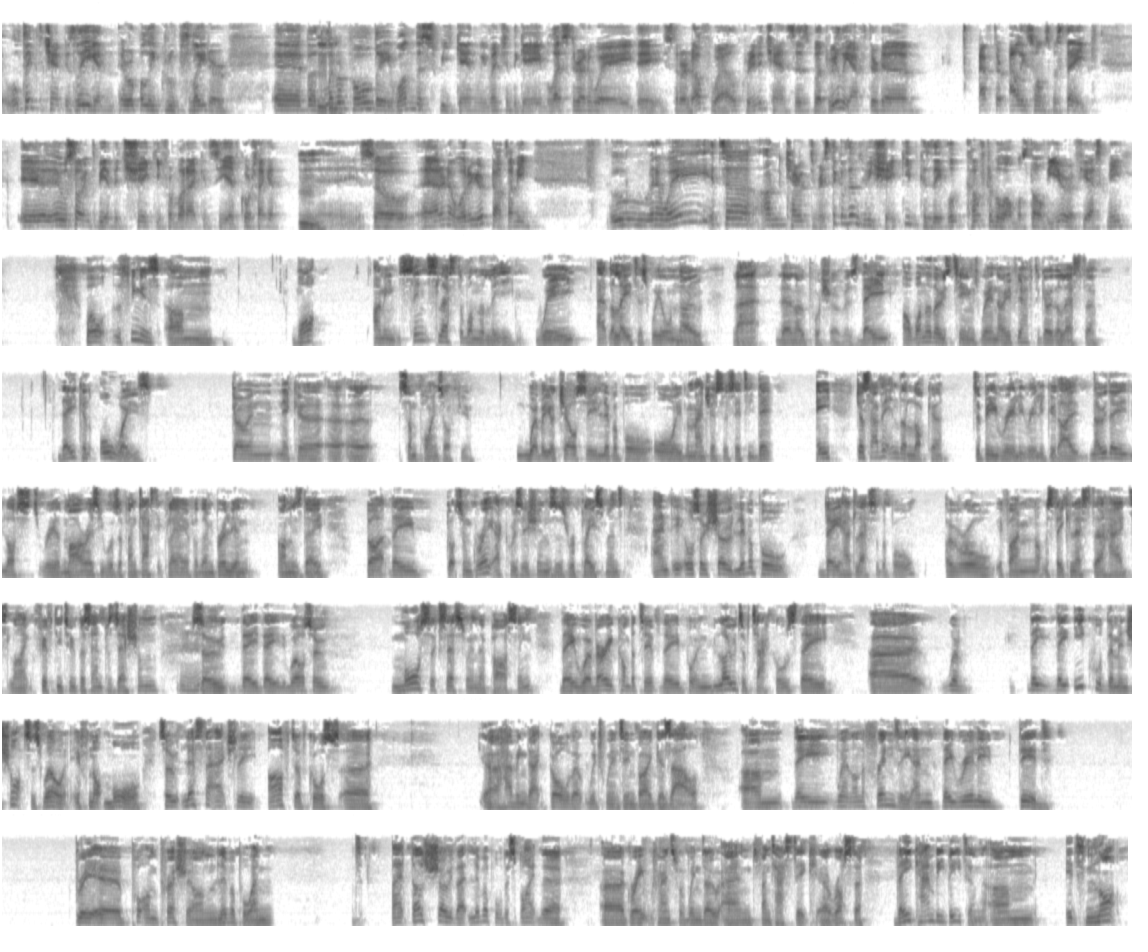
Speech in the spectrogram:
uh, we'll take the Champions League and Europa League groups later. Uh, but Mhm. Liverpool, they won this weekend. We mentioned the game. Leicester had away. They started off well, created chances, but really after the after Alisson's mistake, it, it was starting to be a bit shaky from what I could see. Of course, I had Mm. uh, so uh, I don't know. What are your thoughts? I mean, ooh, in a way, it's uh, uncharacteristic of them to be shaky because they've looked comfortable almost all year, if you ask me. Well, the thing is, um, what I mean, since Leicester won the league, we at the latest we all know that they're no pushovers. They are one of those teams where no, if you have to go to Leicester, they can always go and nick a, a, a, some points off you. Whether you're Chelsea, Liverpool, or even Manchester City, they, they just have it in the locker to be really, really good. I know they lost Riyad Mahrez. He was a fantastic player for them, brilliant on his day. But they got some great acquisitions as replacements. And it also showed Liverpool, they had less of the ball. Overall, if I'm not mistaken, Leicester had like 52% possession. Mm-hmm. So they, they were also more successful in their passing. They were very combative. They put in loads of tackles. They uh, were they they equaled them in shots as well, if not more. So Leicester actually, after of course uh, uh, having that goal that which went in by Ghezzal, um, they went on a frenzy and they really did uh, put on pressure on Liverpool and it does show that Liverpool, despite their uh, great transfer window and fantastic uh, roster, they can be beaten. Um, it's not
